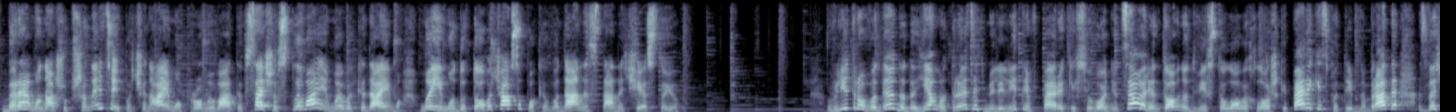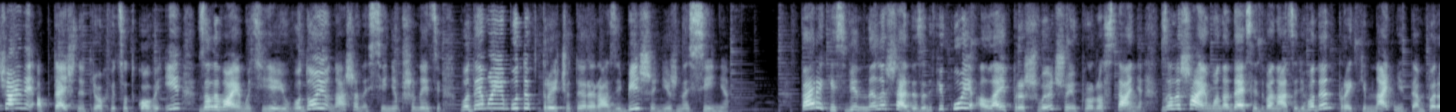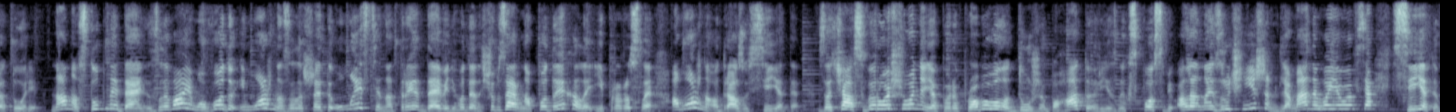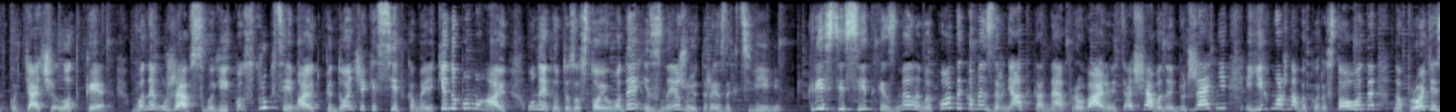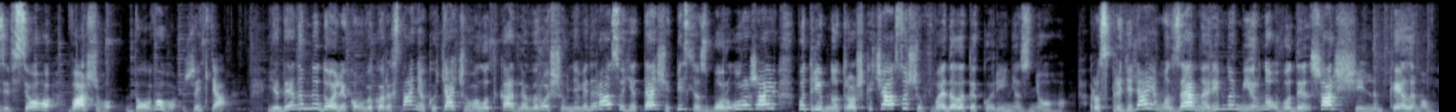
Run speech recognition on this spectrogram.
Беремо нашу пшеницю і починаємо промивати. Все, що спливає, ми викидаємо. Миємо до того часу, поки вода не стане чистою. В літру води додаємо 30 мл перекисю водню. Це орієнтовно 2 столових ложки. Перекись потрібно брати звичайний аптечний 3% і заливаємо цією водою наше насіння пшениці. Води має бути в 3-4 рази більше, ніж насіння. Перекись він не лише дезінфікує, але й пришвидшує проростання. Залишаємо на 10-12 годин при кімнатній температурі. На наступний день зливаємо воду і можна залишити у мисці на 3-9 годин, щоб зерна подихали і проросли, а можна одразу сіяти. За час вирощування я перепробувала дуже багато різних способів, але найзручнішим для мене виявився сіяти в котячі лотки. Вони уже в своїй конструкції мають піддончики з сітками, які допомагають уникнути застою води і знижують ризик цвілі. Крізь ці сітки з милими котиками зернятка не провалюються, а ще вони бюджетні і їх можна використовувати на протязі всього вашого довгого життя. Єдиним недоліком використання котячого лотка для вирощування відграсу є те, що після збору урожаю потрібно трошки часу, щоб видалити коріння з нього. Розподіляємо зерна рівномірно в один шар щільним килимом.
